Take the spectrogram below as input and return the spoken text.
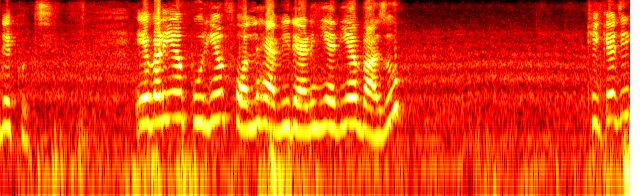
ਦੇਖੋ ਜੀ, ਇਹ ਵਾਲੀਆਂ ਪੂਰੀਆਂ ਫੁੱਲ ਹੈਵੀ ਰਹਿਣਗੀਆਂ ਇਹਦੀਆਂ ਬਾਜ਼ੂ। ਠੀਕ ਹੈ ਜੀ?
